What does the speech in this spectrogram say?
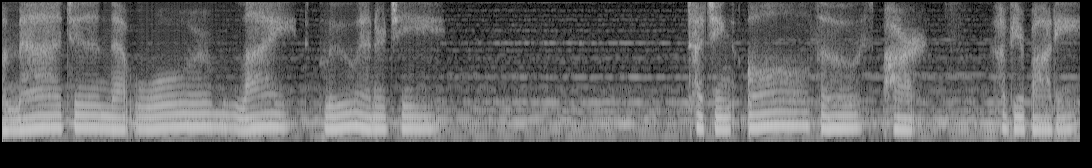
imagine that warm, light blue energy touching all those parts of your body.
